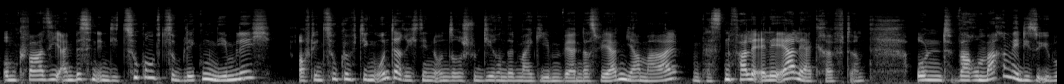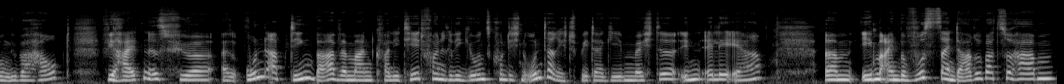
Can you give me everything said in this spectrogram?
um quasi ein bisschen in die Zukunft zu blicken, nämlich auf den zukünftigen Unterricht, den unsere Studierenden mal geben werden. Das werden ja mal im besten Falle LER-Lehrkräfte. Und warum machen wir diese Übung überhaupt? Wir halten es für also unabdingbar, wenn man qualitätvollen religionskundlichen Unterricht später geben möchte in LER, ähm, eben ein Bewusstsein darüber zu haben,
